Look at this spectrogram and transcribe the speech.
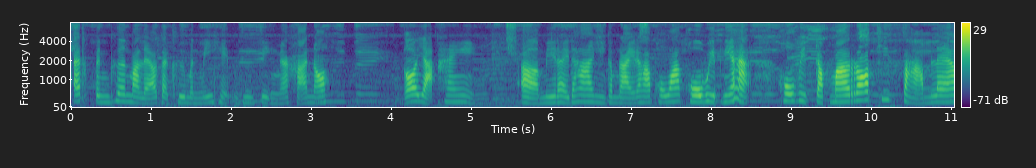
แอดเป็นเพื่อนมาแล้ว แต่คือมันไม่เห็นจริง ๆ นะคะเนาะก็อยากให้อ่มีรายได้มีกำไรนะคะ เพราะว่าโควิดเนี่ยโควิดกลับมารอบที่ 3 แล้ว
